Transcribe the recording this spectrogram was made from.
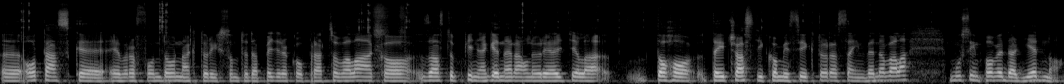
otázke eurofondov, na ktorých som teda 5 rokov pracovala ako zástupkynia generálneho riaditeľa toho, tej časti komisie, ktorá sa im venovala, musím povedať jedno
